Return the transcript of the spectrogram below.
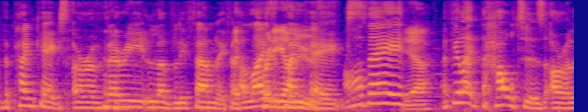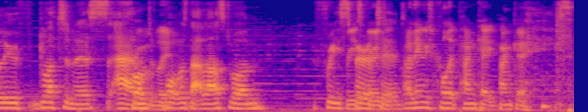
the pancakes are a very lovely family? They're Eliza pretty aloof. Are they? Yeah. I feel like the Halters are aloof, gluttonous, and Probably. what was that last one? Free spirited. I think we should call it pancake pancakes.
